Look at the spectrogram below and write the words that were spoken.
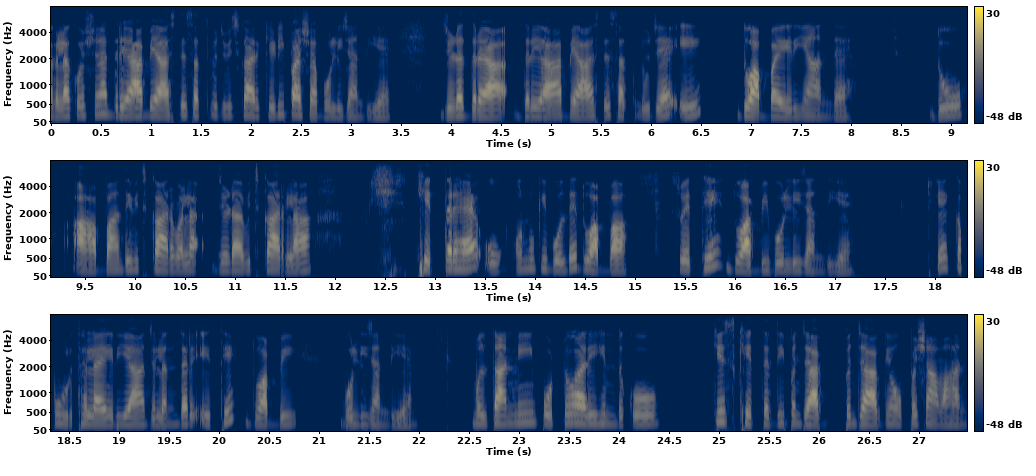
ਅਗਲਾ ਕੁਐਸਚਨ ਹੈ, ਦਰਿਆ ਬਿਆਸ ਤੇ ਸਤਲੁਜ ਵਿਚਕਾਰ ਕਿਹੜੀ ਭਾਸ਼ਾ ਬੋਲੀ ਜਾਂਦੀ ਹੈ? ਜਿਹੜਾ ਦਰਿਆ ਦਰਿਆ ਬਿਆਸ ਤੇ ਸਤਲੁਜ ਹੈ, ਇਹ ਦੁਆਬਾ ਏਰੀਆ ਆਂਦਾ ਹੈ। ਦੋ ਆਬਾਂ ਦੇ ਵਿਚਕਾਰ ਵਾਲਾ, ਜਿਹੜਾ ਵਿਚਕਾਰਲਾ ਖੇਤਰ ਹੈ, ਉਹ, ਉਹਨੂੰ ਕੀ ਬੋਲਦੇ? ਦੁਆਬਾ। ਸੋ ਇੱਥੇ ਦੁਆਬੀ ਬੋਲੀ ਜਾਂਦੀ ਹੈ। ਠੀਕ ਹੈ ਕਪੂਰਥਲਾ ਏਰੀਆ ਜਲੰਧਰ ਇੱਥੇ ਦੁਆਬੀ ਬੋਲੀ ਜਾਂਦੀ ਹੈ। ਮੁਲਤਾਨੀ ਪੋਟੋਹਾਰੀ ਹਿੰਦਕੋ ਕਿਸ ਖੇਤਰ ਦੀ ਪੰਜਾਬ ਪੰਜਾਬ ਦੀਆਂ ਉਪਭਾਸ਼ਾਵਾਂ ਹਨ?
